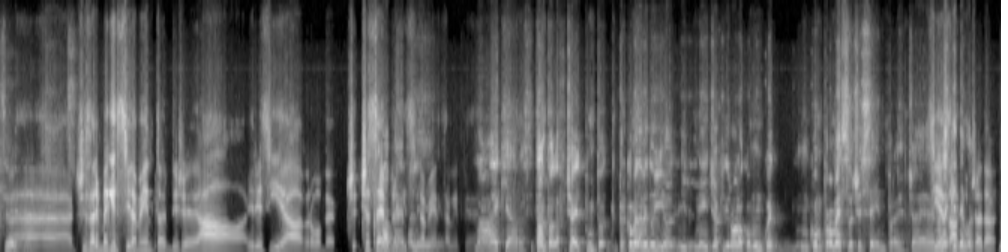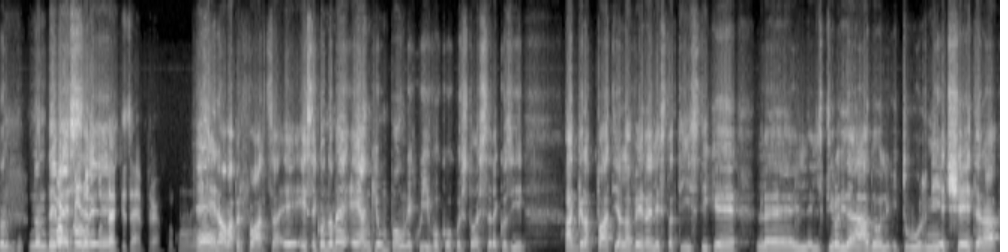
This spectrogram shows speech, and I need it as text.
Sì. Eh, ci sarebbe chi si lamenta e dice ah, eresia, però vabbè, c'è, c'è sempre Vabbè, chi si lamenta. Quindi... No, è chiaro. sì. Tanto, alla- cioè, il punto, per come la vedo io, il- nei giochi di ruolo comunque un compromesso c'è sempre. Cioè, Sì, non è esatto, che devo- cioè, non, non deve qualcuno lo essere... scontenti sempre. qualcuno lo Eh no, ma per forza. E, e secondo me è anche un po' un equivoco questo essere così aggrappati all'avere le statistiche, le- il, il tiro di dado, i turni, eccetera.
